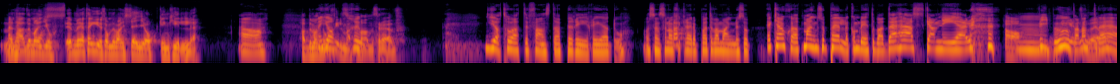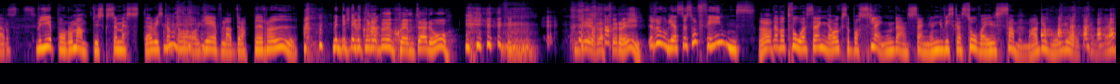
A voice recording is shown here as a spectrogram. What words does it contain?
Men, det hade man måste- gjort... Men jag tänker just om det var en tjej och en kille. Ja. Hade man Men då filmat tror- mansröv? Jag tror att det fanns draperi redo. Och sen så de fick reda på att det var Magnus och... Eh, kanske att Magnus och Pelle kom dit och bara det här ska ner. Ja. Vi behöver tror inte det här. faktiskt. Vi är på en romantisk semester. Vi ska inte ha jävla draperi. Men det, Hur ska vi kunna kan, bugskämta då? det är draperi. det roligaste som finns. Ja. Det var två sängar också. Bara släng den sängen. Vi ska sova i samma, du och jag Pelle.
